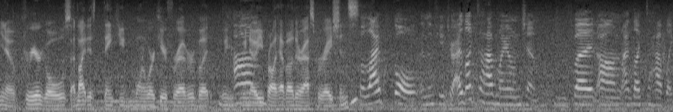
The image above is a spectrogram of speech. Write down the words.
you know career goals? I'd like to think you'd want to work here forever, but we, we know you Um, probably have other aspirations. So life goal in the future, I'd like to have my own gym, but um, I'd like to have like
